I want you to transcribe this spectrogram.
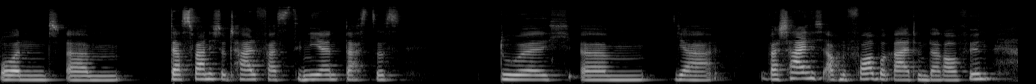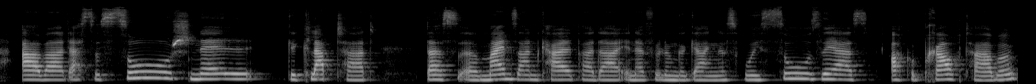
Und ähm, das fand ich total faszinierend, dass das durch ähm, ja wahrscheinlich auch eine Vorbereitung darauf hin, aber dass das so schnell geklappt hat, dass äh, mein Sandkalper da in Erfüllung gegangen ist, wo ich so sehr es auch gebraucht habe.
